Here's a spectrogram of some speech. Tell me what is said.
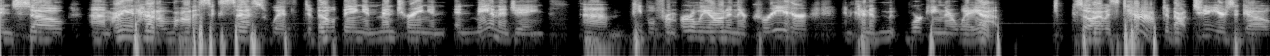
And so um, I had had a lot of success with developing and mentoring and, and managing um, people from early on in their career and kind of working their way up. So I was tapped about two years ago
